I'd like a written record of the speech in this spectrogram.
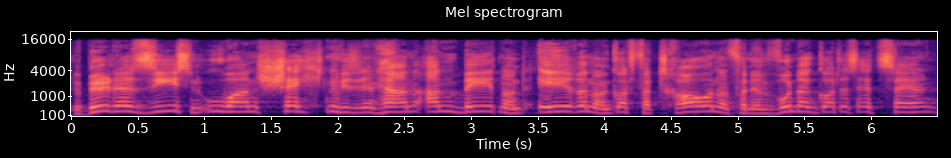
Du Bilder siehst in U-Bahn-Schächten, wie sie den Herrn anbeten und ehren und Gott vertrauen und von den Wundern Gottes erzählen.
